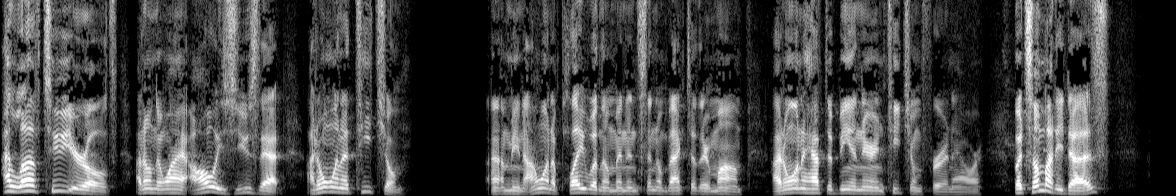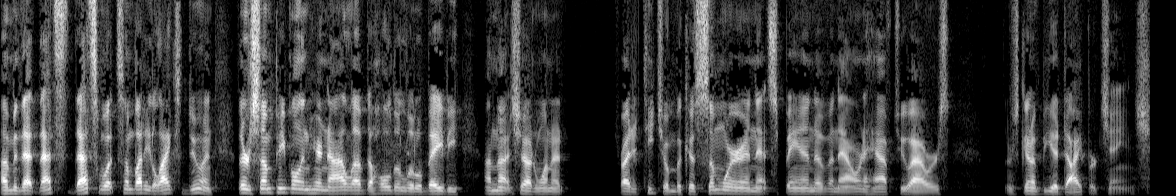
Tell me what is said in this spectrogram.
I love two year olds. I don't know why I always use that. I don't want to teach them. I mean, I want to play with them and then send them back to their mom. I don't want to have to be in there and teach them for an hour. But somebody does. I mean, that, that's, that's what somebody likes doing. There's some people in here now, I love to hold a little baby. I'm not sure I'd want to try to teach them because somewhere in that span of an hour and a half, two hours, there's going to be a diaper change.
